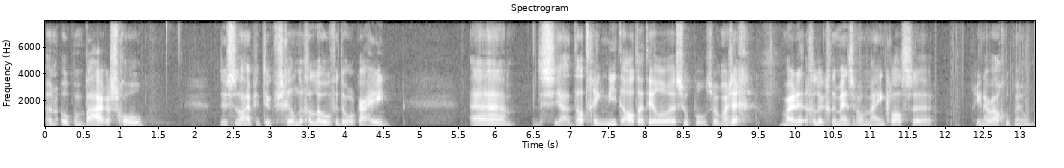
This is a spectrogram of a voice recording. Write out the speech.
een openbare school. Dus dan heb je natuurlijk verschillende geloven door elkaar heen. Uh, dus ja, dat ging niet altijd heel soepel, zullen maar zeggen. Maar de, gelukkig de mensen van mijn klas gingen daar wel goed mee om.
